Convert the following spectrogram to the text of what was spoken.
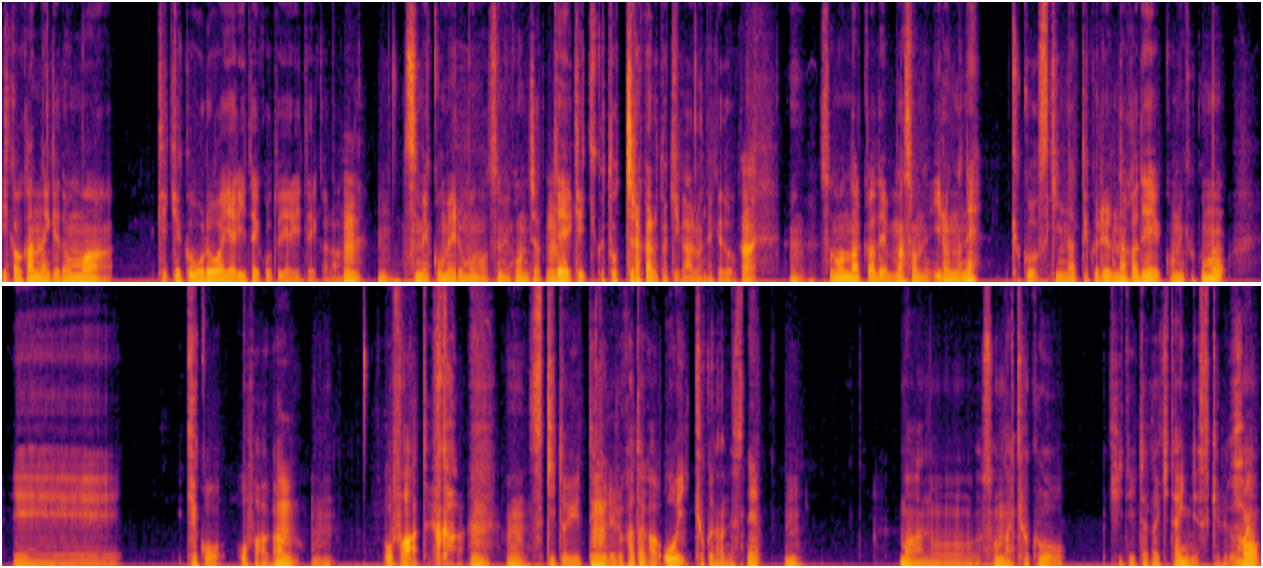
いいか分かんないけど、まあ、結局俺はやりたいことやりたいから、うん。うん詰め込めるものを詰め込んじゃって、うん。結局とっちらかる時があるんだけど、はい。うん。その中で、まあそのいろんなね、曲を好きになってくれる中で、この曲も、えー結構オファーが、うん。うん。オファーというか、うん好きと言ってくれる方が多い曲なんですね。うんまああのそんな曲を聴いていただきたいんですけれども、はい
